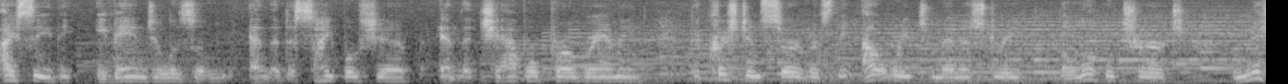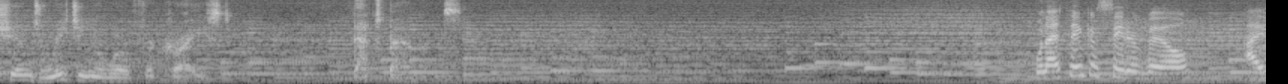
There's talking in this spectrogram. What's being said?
I see the evangelism and the discipleship and the chapel programming the Christian service, the outreach ministry, the local church, missions, reaching the world for Christ. That's balance. When I think of Cedarville, I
